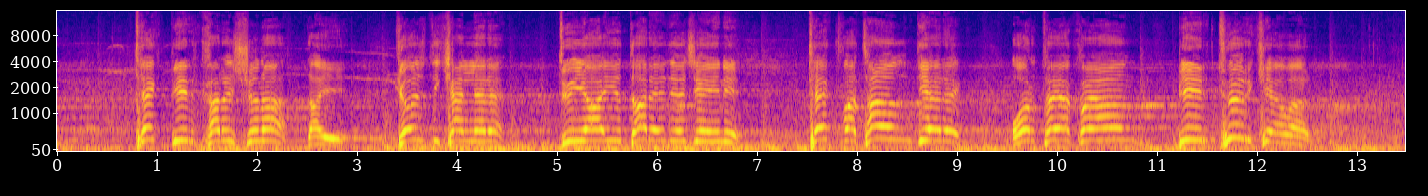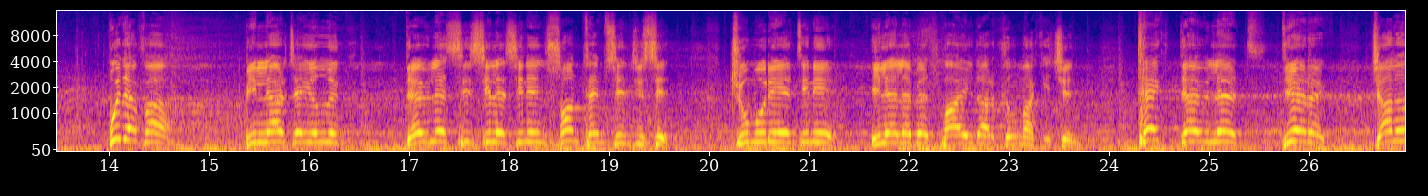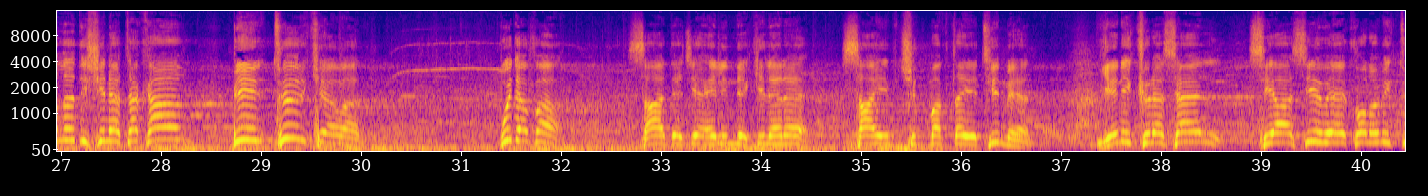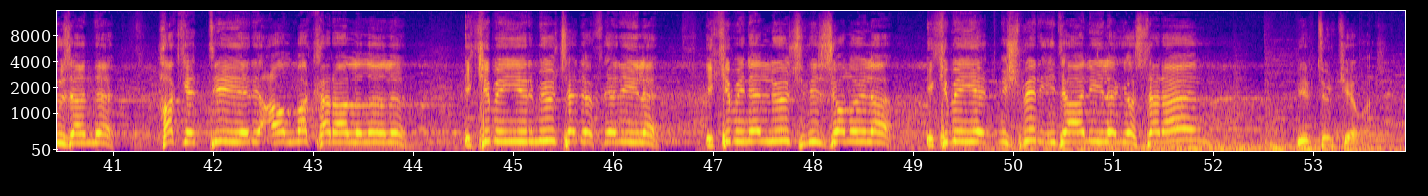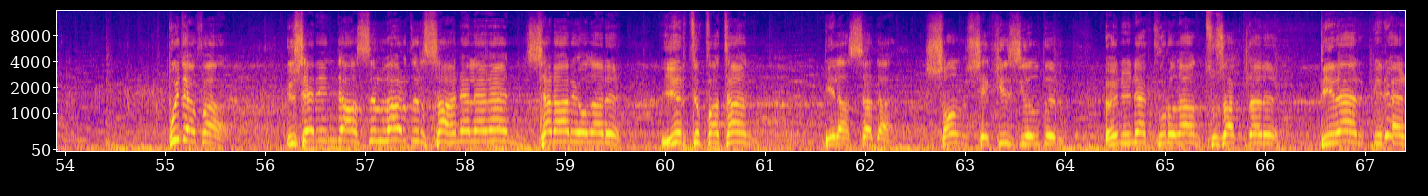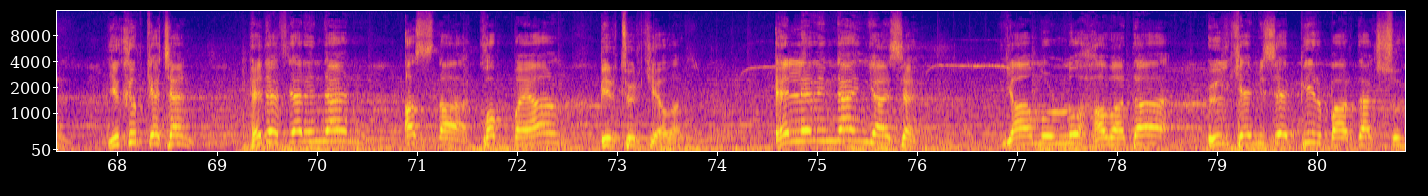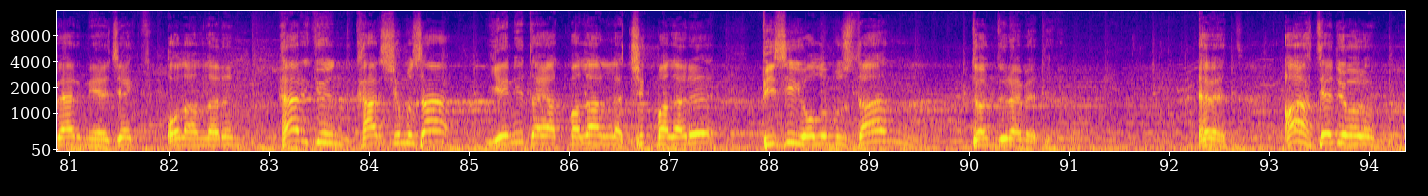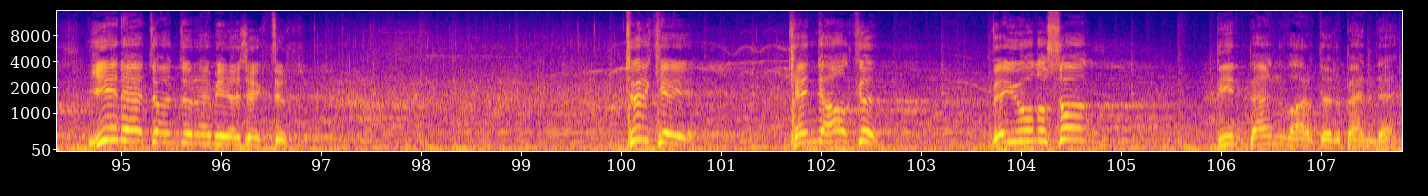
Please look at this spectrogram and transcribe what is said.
tek bir karışına dahi göz dikenlere dünyayı dar edeceğini tek vatan diyerek ortaya koyan bir Türkiye var. Bu defa binlerce yıllık devlet silsilesinin son temsilcisi Cumhuriyetini ilelebet payidar kılmak için tek devlet diyerek canını dişine takan bir Türkiye var. Bu defa sadece elindekilere sahip çıkmakla yetinmeyen yeni küresel siyasi ve ekonomik düzende hak ettiği yeri alma kararlılığını 2023 hedefleriyle 2053 vizyonuyla 2071 idealiyle gösteren bir Türkiye var. Bu defa üzerinde asırlardır sahnelenen senaryoları yırtıp atan bilhassa da son 8 yıldır önüne kurulan tuzakları birer birer yıkıp geçen hedeflerinden asla kopmayan bir Türkiye var. Ellerinden gelse yağmurlu havada ülkemize bir bardak su vermeyecek olanların her gün karşımıza yeni dayatmalarla çıkmaları bizi yolumuzdan döndüremedi. Evet, ahd ediyorum yine döndüremeyecektir. Türkiye'yi kendi halkı ve Yunus'un bir ben vardır bende.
